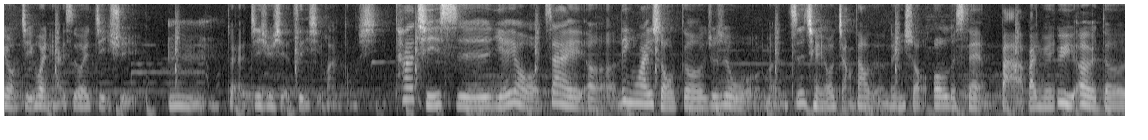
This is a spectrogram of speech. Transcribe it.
有机会你还是会继续，嗯，对，继续写自己喜欢的东西。他其实也有在呃，另外一首歌，就是我们之前有讲到的那一首《All the Same》，把坂元裕二的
